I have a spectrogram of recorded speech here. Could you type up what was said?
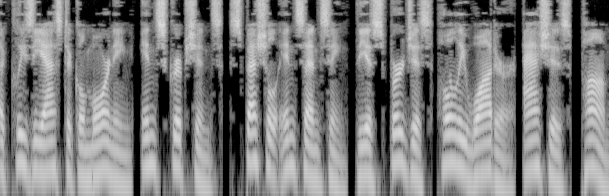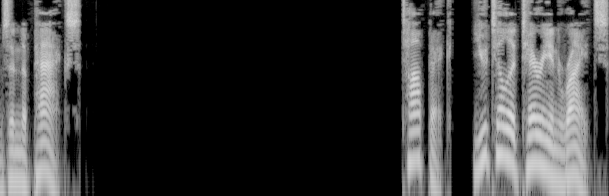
ecclesiastical mourning, inscriptions, special incensing, the asperges holy water, ashes, palms and the pax. Utilitarian rights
